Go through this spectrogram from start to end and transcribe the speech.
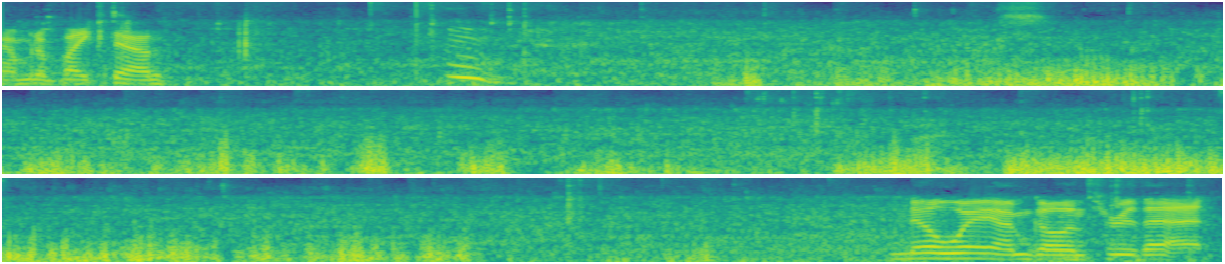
I'm gonna bike down. Hmm. No way I'm going through that.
